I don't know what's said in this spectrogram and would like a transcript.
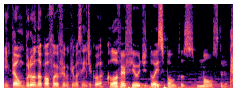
Então, Bruno, qual foi o filme que você indicou? Cloverfield, dois pontos, monstro.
